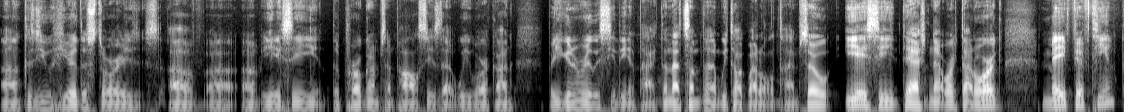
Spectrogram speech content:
because uh, you hear the stories of uh, of EAC, the programs and policies that we work on. But you're going to really see the impact, and that's something that we talk about all the time. So EAC-network.org, May fifteenth.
